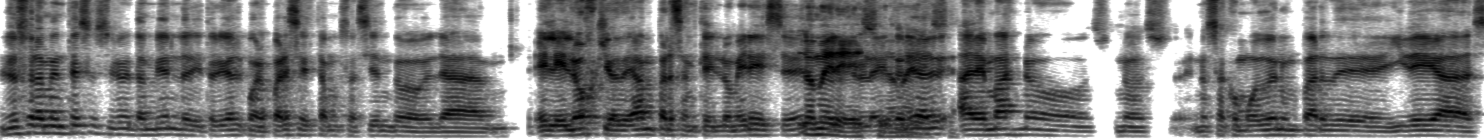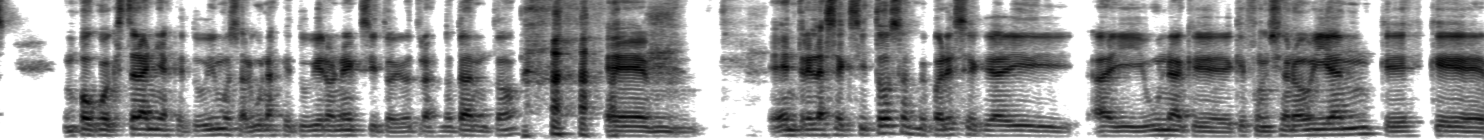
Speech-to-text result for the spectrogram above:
No solamente eso, sino que también la editorial, bueno, parece que estamos haciendo el elogio de Ampersand, que lo merece. Lo merece. la editorial además nos, nos, nos, acomodó en un par de ideas un poco extrañas que tuvimos, algunas que tuvieron éxito y otras no tanto. Em, entre las exitosas me parece que hay, hay una que, que funcionó bien, que es que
